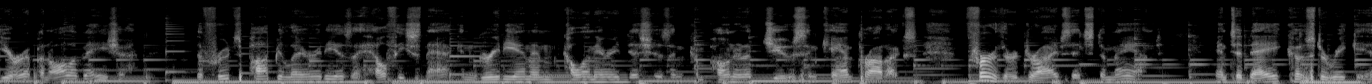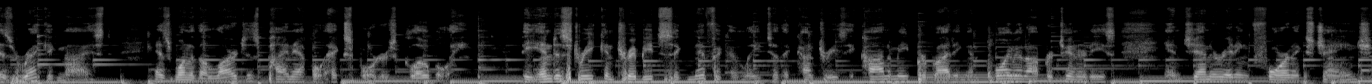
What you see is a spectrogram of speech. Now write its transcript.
Europe, and all of Asia. The fruit's popularity as a healthy snack, ingredient in culinary dishes, and component of juice and canned products further drives its demand. And today, Costa Rica is recognized as one of the largest pineapple exporters globally. The industry contributes significantly to the country's economy, providing employment opportunities and generating foreign exchange.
